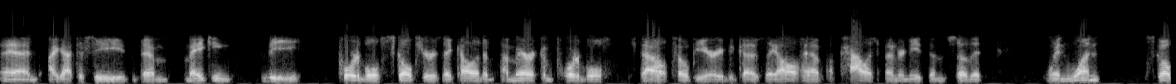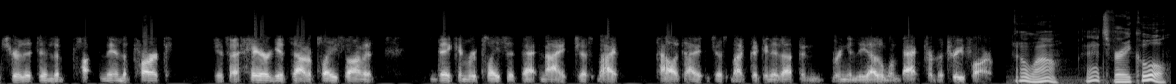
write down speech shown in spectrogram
and I got to see them making the portable sculptures. They call it an American portable style topiary because they all have a pallet underneath them, so that when one sculpture that's in the in the park, if a hair gets out of place on it, they can replace it that night just by palletizing, just by picking it up and bringing the other one back from the tree farm. Oh wow, that's very cool.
